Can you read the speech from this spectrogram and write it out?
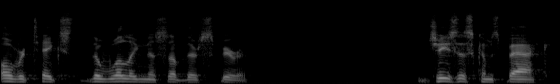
overtakes the willingness of their spirit. Jesus comes back,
